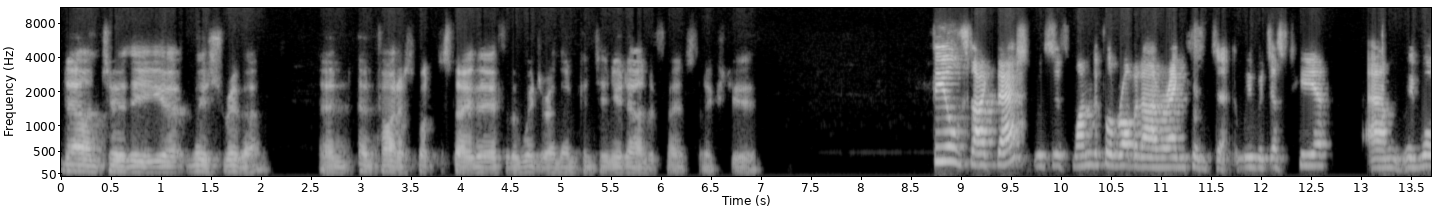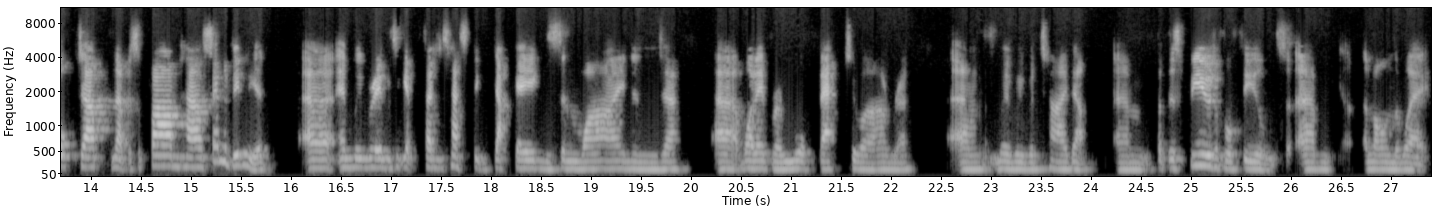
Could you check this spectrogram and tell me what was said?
down to the uh, Meuse River and, and find a spot to stay there for the winter and then continue down to France the next year. Fields like that was just wonderful. Rob and I were anchored, we were just here. Um, we walked up, and that was a farmhouse and a vineyard, uh, and we were able to get fantastic duck eggs and wine and uh, uh whatever, and walk back to our uh, um, where we were tied up. Um, but there's beautiful fields um, along the way.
